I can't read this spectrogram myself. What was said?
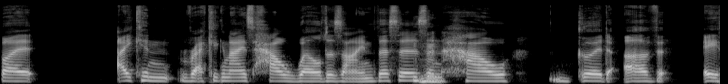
but I can recognize how well designed this is Mhm. and how good of a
